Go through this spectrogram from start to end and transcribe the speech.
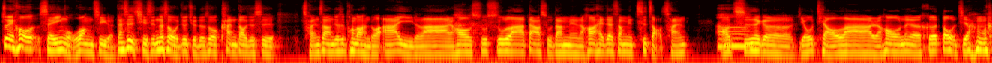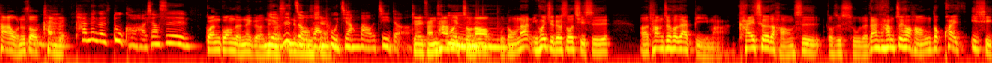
最后谁赢我忘记了，但是其实那时候我就觉得说看到就是船上就是碰到很多阿姨啦，然后叔叔啦、大叔当面，然后还在上面吃早餐。然后吃那个油条啦，然后那个喝豆浆啦。我那时候看的，他那个渡口好像是观光的那个，也是走黄浦江吧？我记得。对，反正他会走到浦东。那你会觉得说，其实呃，他们最后在比嘛，开车的好像是都是输的，但是他们最后好像都快一起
